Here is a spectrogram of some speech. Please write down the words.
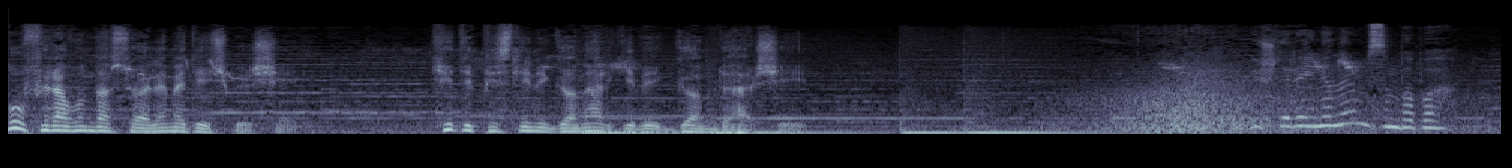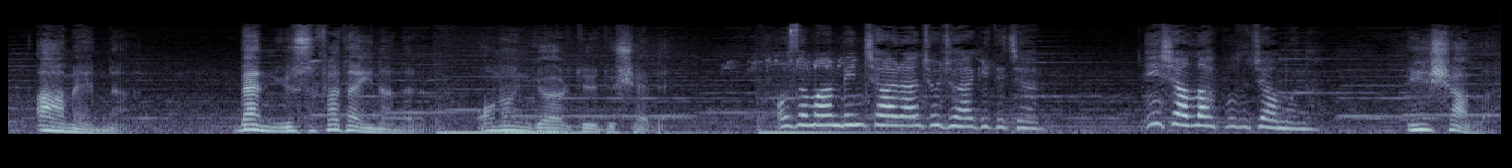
Bu Firavun da söylemedi hiçbir şey. Kedi pisliğini gömer gibi gömdü her şeyi. düşlere inanır mısın baba? Amenna. Ben Yusuf'a da inanırım. Onun gördüğü düşe de. O zaman beni çağıran çocuğa gideceğim. İnşallah bulacağım onu. İnşallah.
